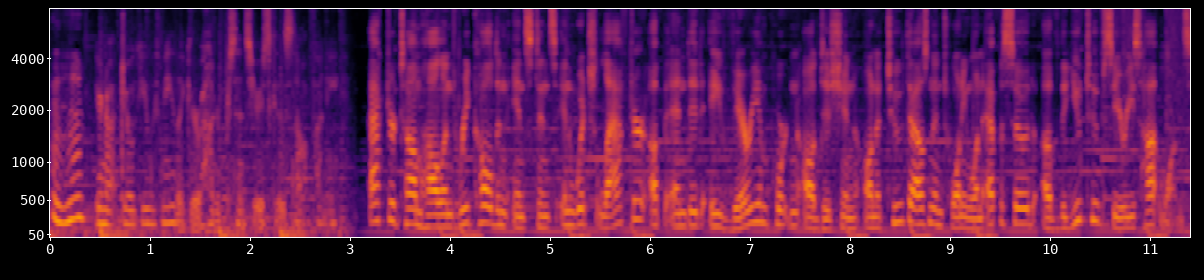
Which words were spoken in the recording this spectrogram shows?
Mm-hmm. You're not joking with me? Like you're 100% serious because it's not funny. Actor Tom Holland recalled an instance in which laughter upended a very important audition on a 2021 episode of the YouTube series Hot Ones.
